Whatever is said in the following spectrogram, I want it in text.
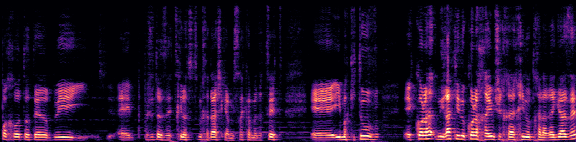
פחות או יותר בלי אה, פשוט זה התחיל לצוץ מחדש כי המשחק עמד לצאת אה, עם הכיתוב אה, כל נראה כאילו כל החיים שלך הכינו אותך לרגע הזה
